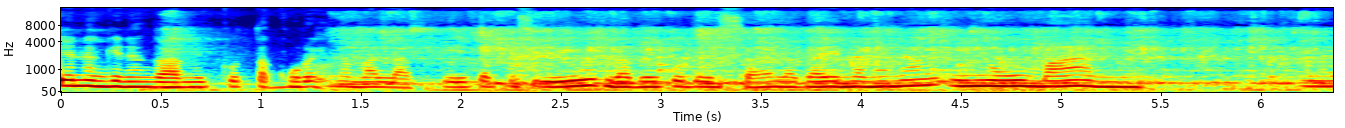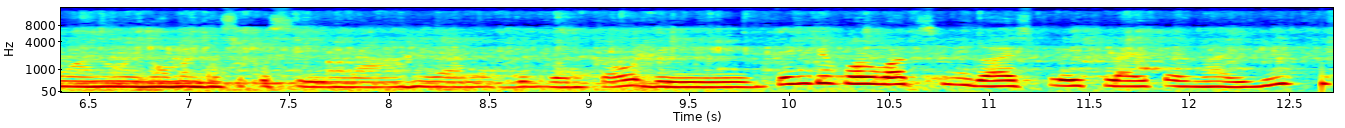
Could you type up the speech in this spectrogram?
yan ang ginagamit ko, takuri na malaki. Tapos ilagay ko doon sa lagayan namin ng inuman yung ano, inuman doon sa kusina. Yan, nag-give ng tubig. Thank you for watching guys. Please like my video.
